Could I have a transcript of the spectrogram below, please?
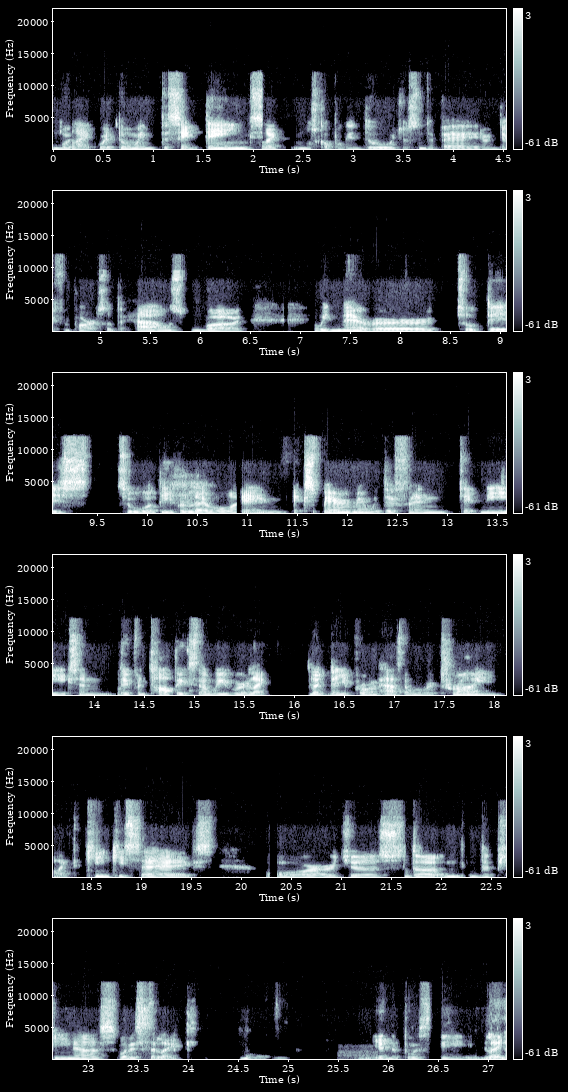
never like we're doing the same things like most couple can do just in the bed or in different parts of the house, but we never took this to a deeper level and experiment with different techniques and different topics that we were like like that your program has that we were trying, like the kinky sex or just the the penis. What is it like? In the pussy, like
